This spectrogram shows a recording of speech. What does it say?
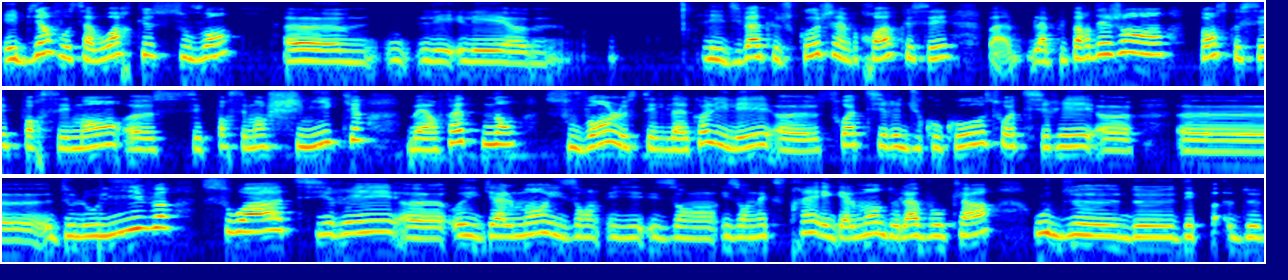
Eh bien, il faut savoir que souvent, les les divas que je coach, elles croient que c'est bah, la plupart des gens, hein, pensent que c'est forcément, c'est forcément chimique, mais en fait non. Souvent le stérile d'alcool, il est, heu, soit tiré du coco, soit tiré, heu, de l'olive, soit tiré, également ils en ils en ils en extraient également de l'avocat ou de de de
